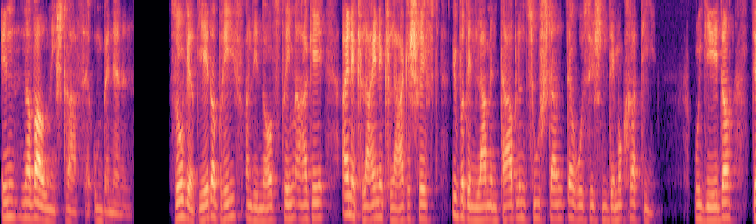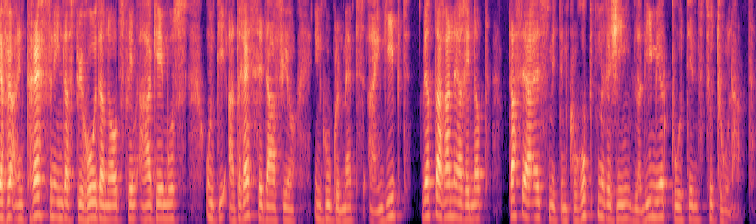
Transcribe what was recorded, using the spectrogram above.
in Nawalny-Straße umbenennen. So wird jeder Brief an die Nord Stream AG eine kleine Klageschrift über den lamentablen Zustand der russischen Demokratie. Und jeder, der für ein Treffen in das Büro der Nord Stream AG muss und die Adresse dafür in Google Maps eingibt, wird daran erinnert, dass er es mit dem korrupten Regime Wladimir Putins zu tun hat.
